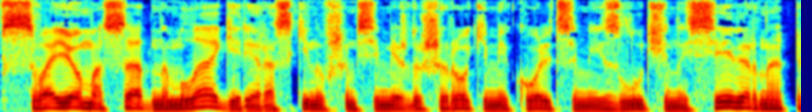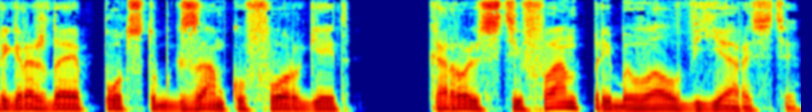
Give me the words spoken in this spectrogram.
В своем осадном лагере, раскинувшемся между широкими кольцами излучины северно, преграждая подступ к замку Форгейт, король Стефан пребывал в ярости.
